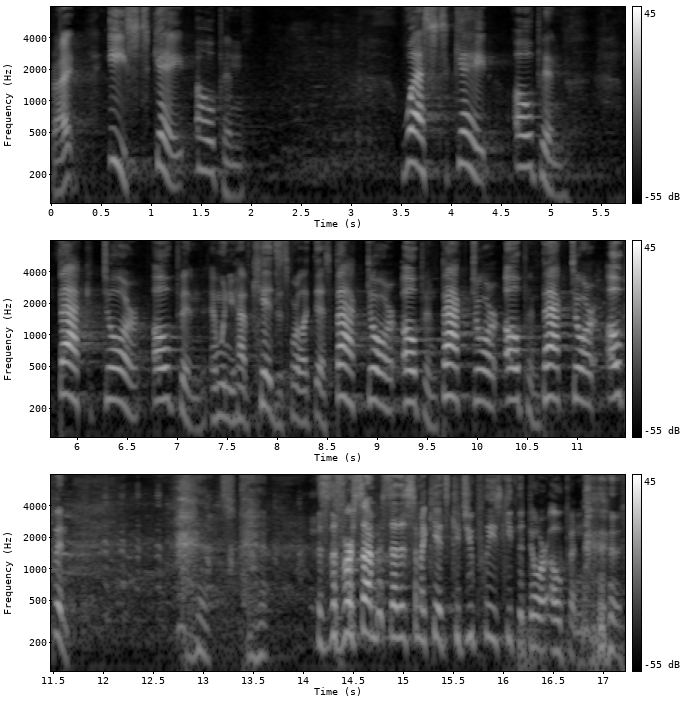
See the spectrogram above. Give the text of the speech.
right? East gate open. West gate open. Back door open. And when you have kids, it's more like this back door open, back door open, back door open. this is the first time I said this to my kids. Could you please keep the door open?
